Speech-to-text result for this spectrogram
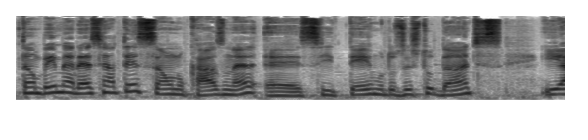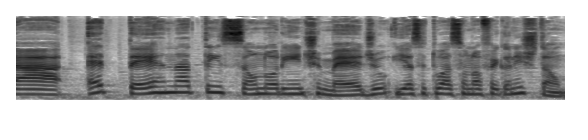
Também merecem atenção, no caso, né, esse termo dos estudantes e a eterna tensão no Oriente Médio e a situação no Afeganistão,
